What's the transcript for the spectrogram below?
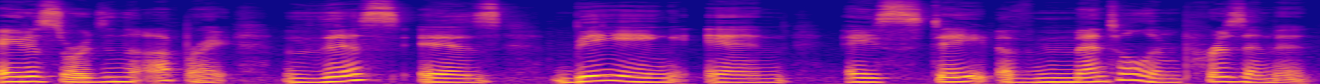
Eight of Swords in the upright. This is being in a state of mental imprisonment.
